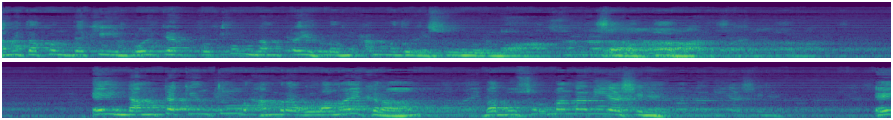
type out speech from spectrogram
আমি তখন দেখি বইটার প্রথম নামটাই হলো মোহাম্মদ এই নামটা কিন্তু আমরা ওলামাই রাম বা মুসলমানরা নিয়ে আসি আসিনি এই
